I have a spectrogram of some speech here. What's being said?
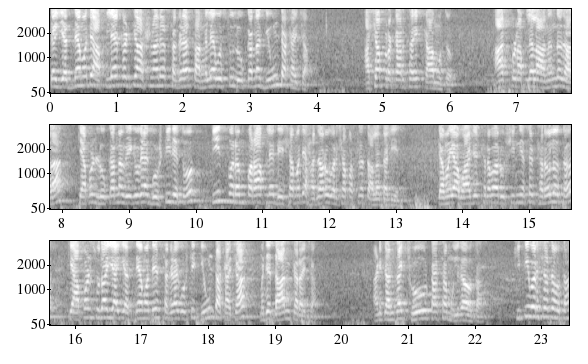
त्या यज्ञामध्ये आपल्याकडच्या असणाऱ्या सगळ्या चांगल्या वस्तू लोकांना देऊन टाकायच्या. अशा प्रकारचं एक काम होतं. आज पण आपल्याला आनंद झाला की आपण लोकांना वेगवेगळ्या गोष्टी देतो. तीच परंपरा आपल्या देशामध्ये हजारो वर्षापासून चालत आली आहे. त्यामुळे या वाजश्रवा ऋषींनी असं ठरवलं होतं की आपण सुद्धा या यज्ञामध्ये सगळ्या गोष्टी देऊन टाकायच्या म्हणजे दान करायच्या. आणि त्यांचा एक छोटासा मुलगा होता. किती वर्षाचा होता?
